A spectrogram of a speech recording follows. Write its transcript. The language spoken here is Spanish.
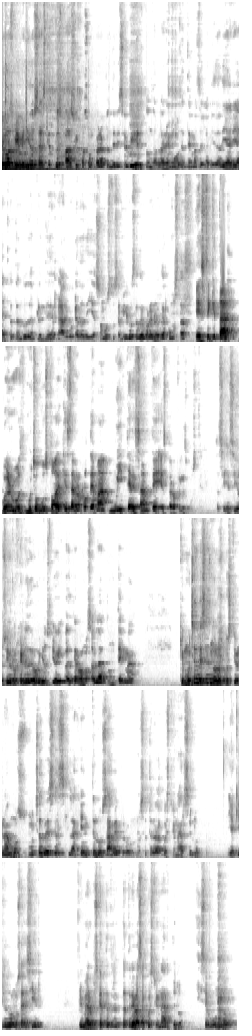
amigos, bienvenidos a este tu espacio Pasión para Aprender y Servir, donde hablaremos de temas de la vida diaria, tratando de aprender algo cada día. Somos tus amigos, Edgar Moreno. Edgar, ¿cómo estás? Este, ¿qué tal? Bueno, pues mucho gusto. Aquí está en otro tema muy interesante. Espero que les guste. Así es, yo soy Rogelio de Hoyos y hoy, Edgar, vamos a hablar de un tema que muchas veces nos lo cuestionamos, muchas veces la gente lo sabe, pero no se atreve a cuestionárselo. Y aquí les vamos a decir, primero, pues que te atrevas a cuestionártelo y segundo,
